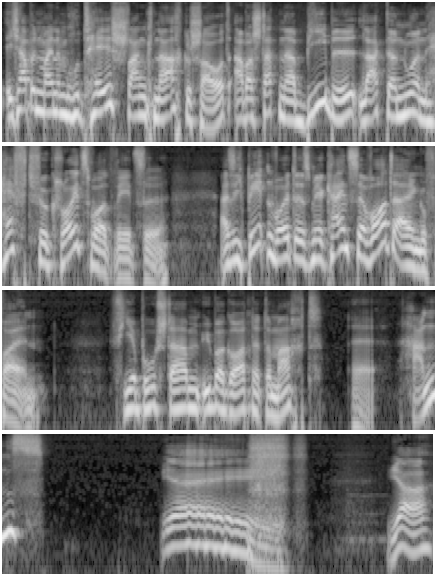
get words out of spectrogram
Ich habe in meinem Hotelschrank nachgeschaut, aber statt einer Bibel lag da nur ein Heft für Kreuzworträtsel. Als ich beten wollte, ist mir keins der Worte eingefallen. Vier Buchstaben, übergeordnete Macht. Äh, Hans? Yay! Ja,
